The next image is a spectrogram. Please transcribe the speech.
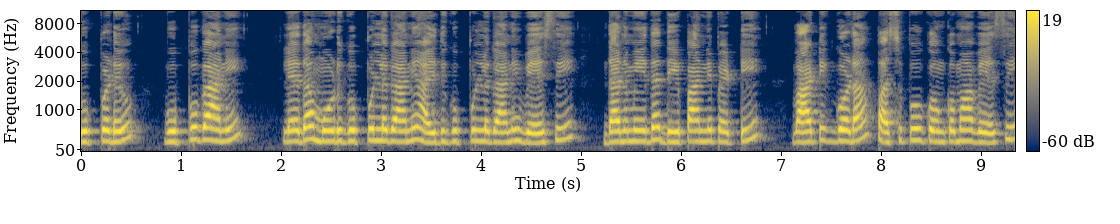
గుప్పుడు ఉప్పు కానీ లేదా మూడు గుప్పుళ్ళు కానీ ఐదు గుప్పుళ్ళు కానీ వేసి దాని మీద దీపాన్ని పెట్టి వాటికి కూడా పసుపు కుంకుమ వేసి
